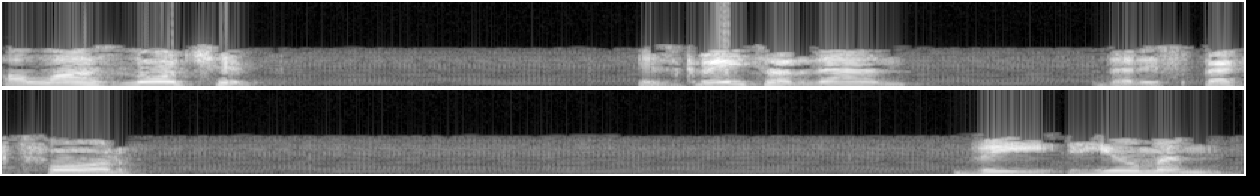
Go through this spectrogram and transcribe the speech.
Allah's Lordship is greater than the respect for the human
